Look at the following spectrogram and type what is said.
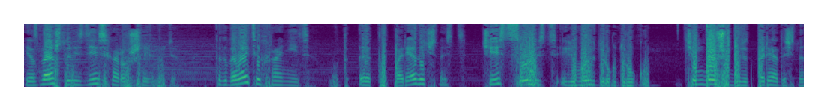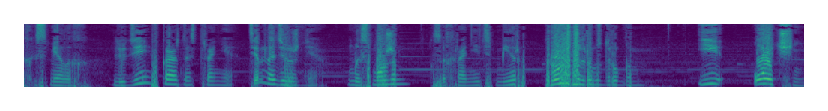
Я знаю, что везде есть хорошие люди. Так давайте хранить вот эту порядочность, честь, совесть и любовь друг к другу. Чем больше будет порядочных и смелых людей в каждой стране, тем надежнее мы сможем сохранить мир, дружбу друг с другом и очень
